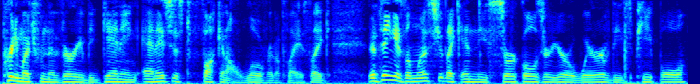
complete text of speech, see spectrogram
pretty much from the very beginning, and it's just fucking all over the place. Like the thing is, unless you're like in these circles or you're aware of these people,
